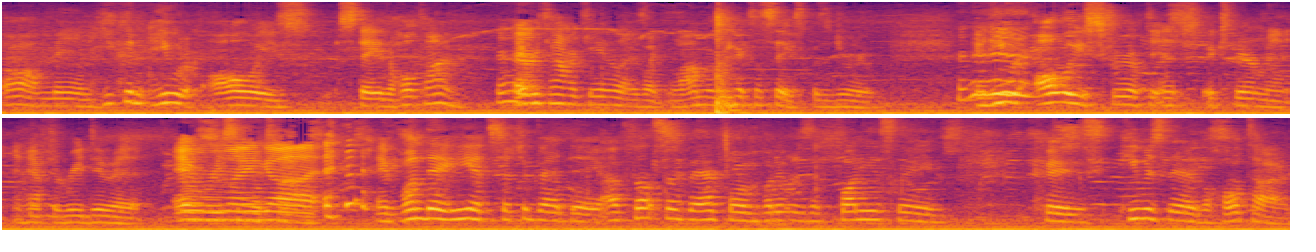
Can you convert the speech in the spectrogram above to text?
oh man he couldn't he would always stay the whole time Uh-huh. every time the end I was like well I'm gonna be here till six because of Drew and he would always screw up the experiment and have to redo it every oh my single god. time and one day he had such a bad day I felt so bad for him but it was the funniest thing because he was there the whole time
